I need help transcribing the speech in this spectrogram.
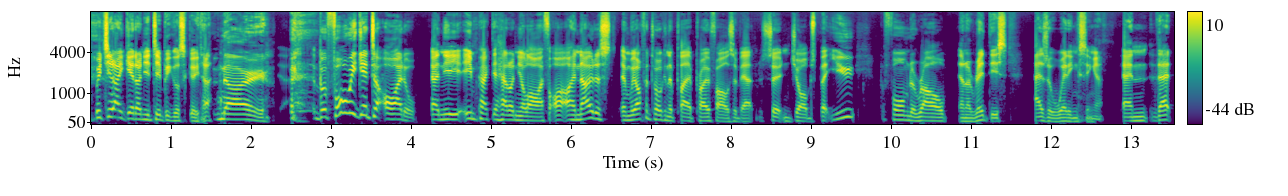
Which you don't get on your typical scooter. no. Before we get to Idol and the impact it had on your life, I, I noticed, and we often talk in the player profiles about certain jobs, but you performed a role, and I read this, as a wedding singer. And that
